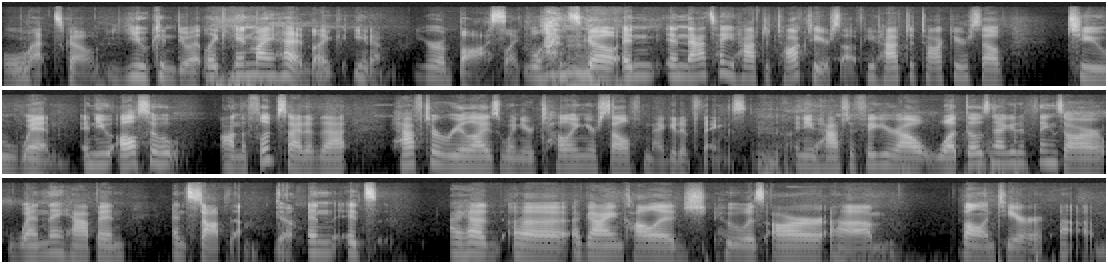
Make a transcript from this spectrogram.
let's go. You can do it. Like in my head, like, you know, you're a boss. Like, let's Mm-hmm. go. And and that's how you have to talk to yourself. You have to talk to yourself to win. And you also, on the flip side of that, have to realize when you're telling yourself negative things. And you have to figure out what those negative things are, when they happen, and stop them. Yeah. And it's, I had uh, a guy in college who was our um, volunteer. Um,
